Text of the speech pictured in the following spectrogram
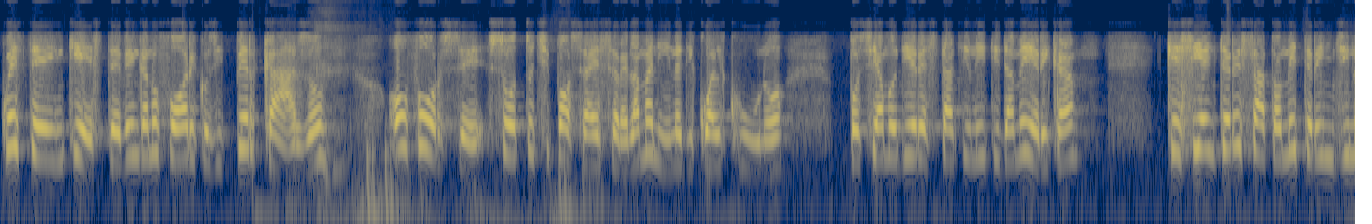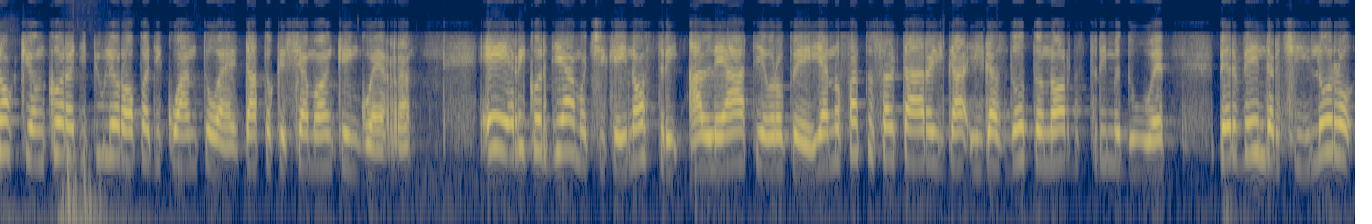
queste inchieste vengano fuori così per caso o forse sotto ci possa essere la manina di qualcuno, possiamo dire Stati Uniti d'America, che sia interessato a mettere in ginocchio ancora di più l'Europa di quanto è, dato che siamo anche in guerra. E ricordiamoci che i nostri alleati europei hanno fatto saltare il, ga- il gasdotto Nord Stream 2 per venderci il loro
